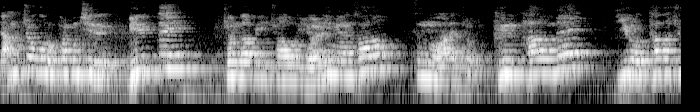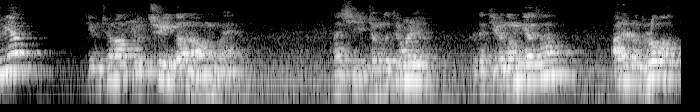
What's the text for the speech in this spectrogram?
양쪽으로 팔꿈치를 밀 때 견갑이 좌우로 열리면서 승모 아래쪽. 그 다음에 뒤로 닫아주면 지금처럼 요 트리가 나오는 거예요 다시 좀 더 들어올려. 일단 뒤로 넘겨서 아래로 눌러봐.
